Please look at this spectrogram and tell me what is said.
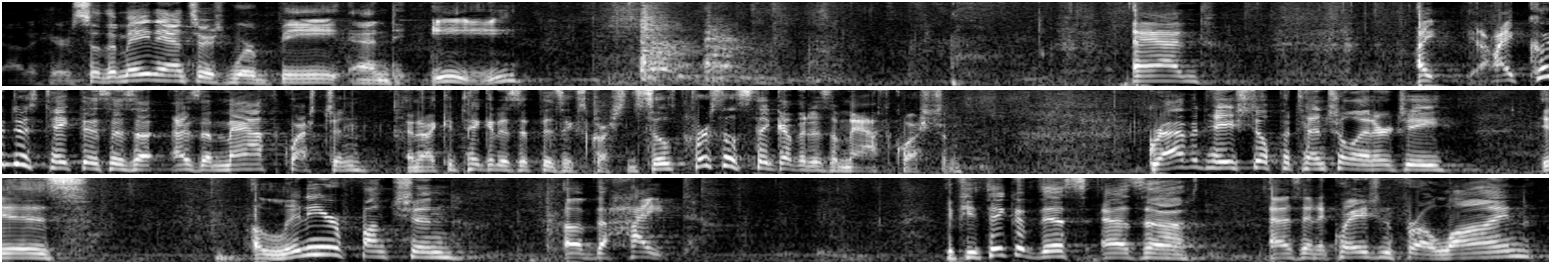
out of here. So the main answers were B and E. And I, I could just take this as a, as a math question, and I could take it as a physics question. So first let's think of it as a math question. Gravitational potential energy is a linear function of the height. If you think of this as, a, as an equation for a line,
